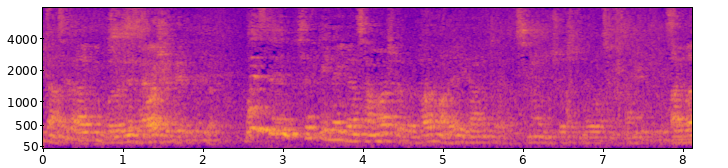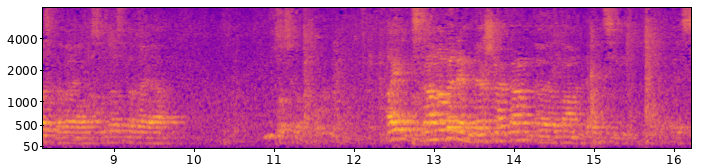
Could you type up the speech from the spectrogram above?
իրանց էլ այդին բոլորն են հայշը բայց Սերգեյն իրենց համար հարմար է իրան ասում ինչ որ ներողություն տան այլված տղայա ասված տղայա խոսքով այ ստանովել են վերջնական բանը դրեցին այս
